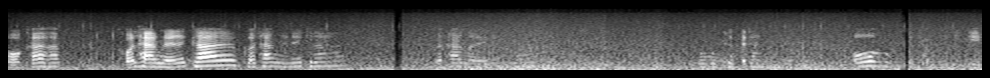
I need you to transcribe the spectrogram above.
ออกครับ ขอทางหน่อยนะครับ ขอทางหน่อยนะครับขอทางหน่อยนะครับโอ้มันขึ้นไปทางนี้ได้โอ้คือทางนี้นี่เอง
